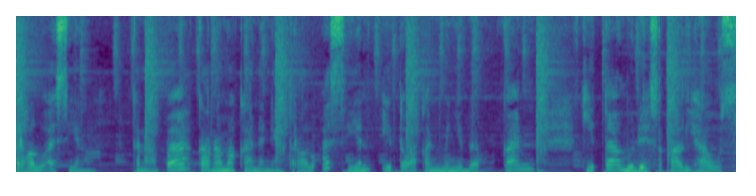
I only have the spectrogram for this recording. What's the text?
terlalu asin. Kenapa? Karena makanan yang terlalu asin itu akan menyebabkan kita mudah sekali haus.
